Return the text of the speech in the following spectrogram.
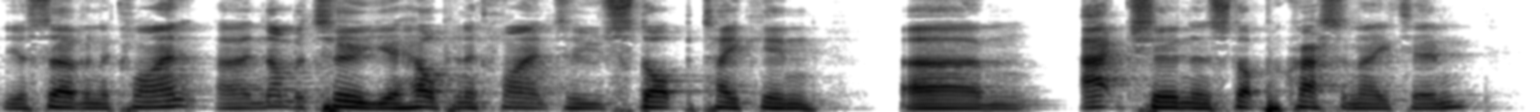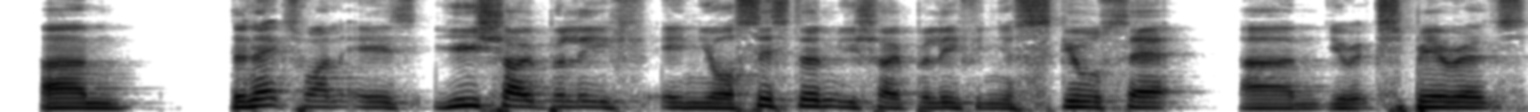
you're serving the client. Uh, number two, you're helping the client to stop taking um, action and stop procrastinating. Um, the next one is you show belief in your system, you show belief in your skill set, um, your experience,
